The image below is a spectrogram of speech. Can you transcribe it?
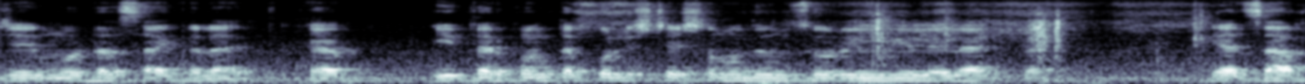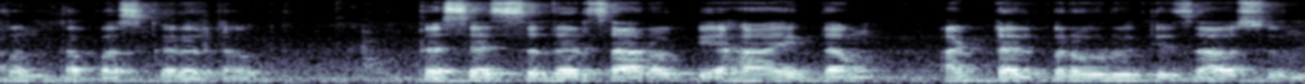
जे मोटरसायकल आहेत त्या इतर कोणत्या पोलीस स्टेशनमधून चोरीला गेलेल्या आहेत का याचा आपण तपास करत आहोत. तसेच सदरचा आरोपी हा एकदम अट्टल प्रवृत्तीचा असून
